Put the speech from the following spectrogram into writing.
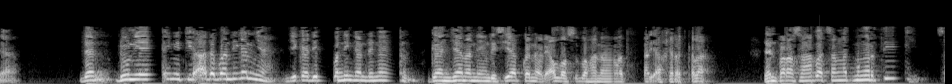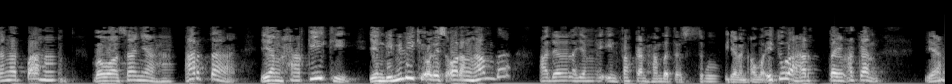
ya dan dunia ini tidak ada bandingannya jika dibandingkan dengan ganjaran yang disiapkan oleh Allah Subhanahu wa taala di akhirat kelak. Dan para sahabat sangat mengerti, sangat paham bahwasanya harta yang hakiki yang dimiliki oleh seorang hamba adalah yang diinfakkan hamba tersebut di jalan Allah. Itulah harta yang akan yang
